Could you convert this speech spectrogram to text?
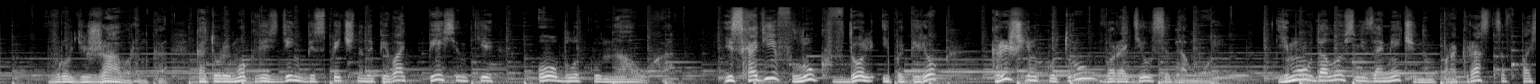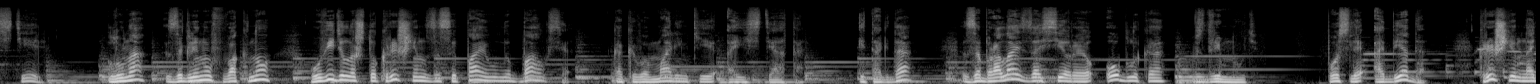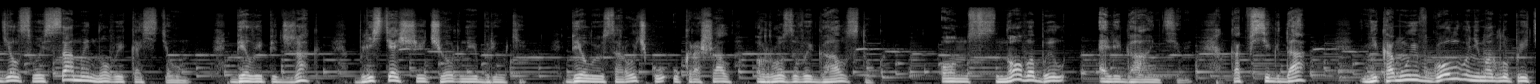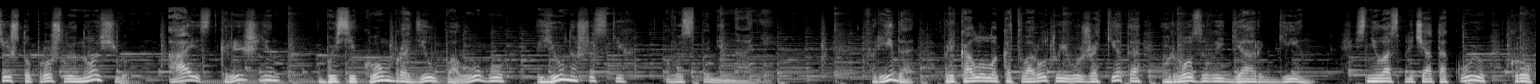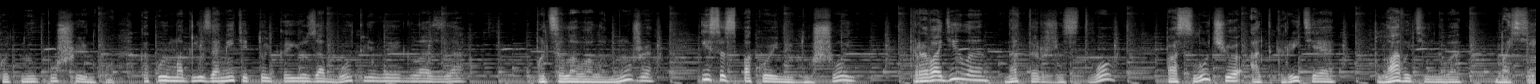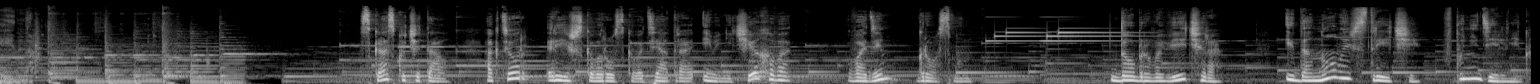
вроде жаворонка, который мог весь день беспечно напевать песенки облаку на ухо. Исходив лук вдоль и поперек, Крышьин к утру воротился домой. Ему удалось незамеченным прокрасться в постель. Луна, заглянув в окно, увидела, что Крышьин, засыпая, улыбался, как его маленькие аистята. И тогда забралась за серое облако вздремнуть. После обеда Крышьин надел свой самый новый костюм, белый пиджак, блестящие черные брюки – Белую сорочку украшал розовый галстук. Он снова был элегантен. Как всегда, никому и в голову не могло прийти, что прошлой ночью Аист Крышьин босиком бродил по лугу юношеских воспоминаний. Фрида приколола к отвороту его жакета розовый георгин, сняла с плеча такую крохотную пушинку, какую могли заметить только ее заботливые глаза – поцеловала мужа и со спокойной душой проводила на торжество по случаю открытия плавательного бассейна. Сказку читал актер Рижского русского театра имени Чехова Вадим Гроссман. Доброго вечера и до новой встречи в понедельник –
